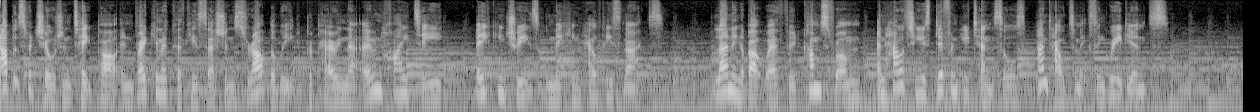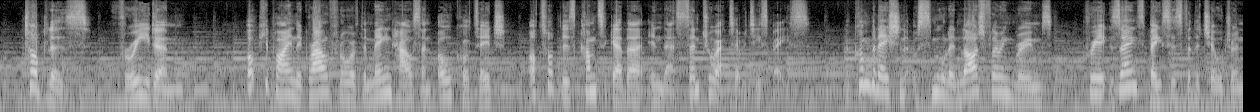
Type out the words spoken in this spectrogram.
Abbotswood children take part in regular cooking sessions throughout the week, preparing their own high tea, baking treats, or making healthy snacks, learning about where food comes from and how to use different utensils and how to mix ingredients. Toddlers, freedom. Occupying the ground floor of the main house and old cottage, our toddlers come together in their central activity space. A combination of small and large flowing rooms create zone spaces for the children,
